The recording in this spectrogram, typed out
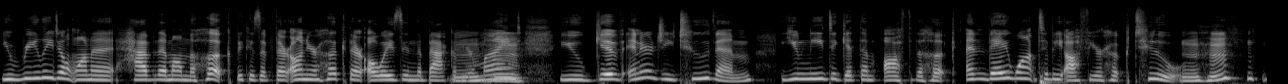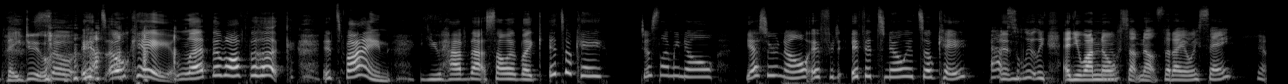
You really don't want to have them on the hook because if they're on your hook, they're always in the back of mm-hmm. your mind. You give energy to them. You need to get them off the hook. And they want to be off your hook too. Mm-hmm. They do. so it's okay. Let them off the hook. It's fine. You have that solid like it's okay. Just let me know yes or no. If it, if it's no, it's okay. Absolutely. And, and you want to know you know, something else that I always say? Yeah.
